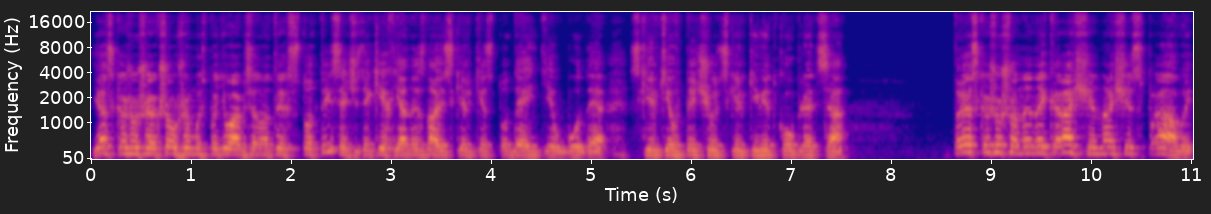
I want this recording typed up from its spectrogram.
я скажу, що якщо вже ми сподіваємося на тих 100 тисяч, з яких я не знаю, скільки студентів буде, скільки втечуть, скільки відкупляться то я скажу, що не найкращі наші справи.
